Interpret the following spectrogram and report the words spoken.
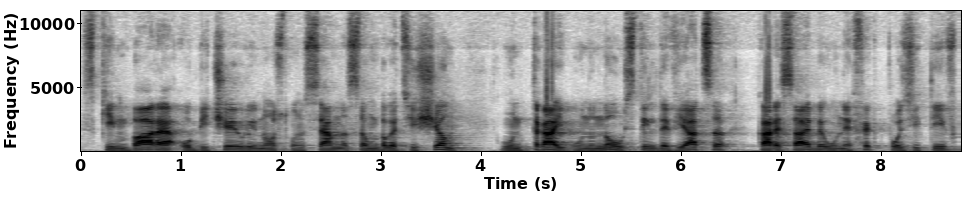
schimbarea obiceiului nostru, înseamnă să îmbrățișăm un trai, un nou stil de viață care să aibă un efect pozitiv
